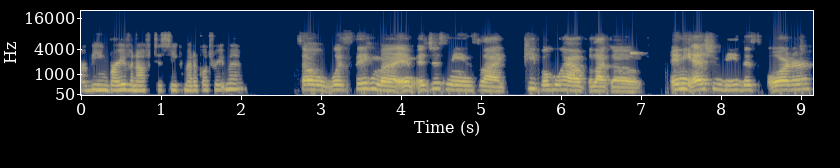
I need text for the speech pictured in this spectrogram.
are being brave enough to seek medical treatment? So with stigma, it, it just means like people who have like a any SUD disorder.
